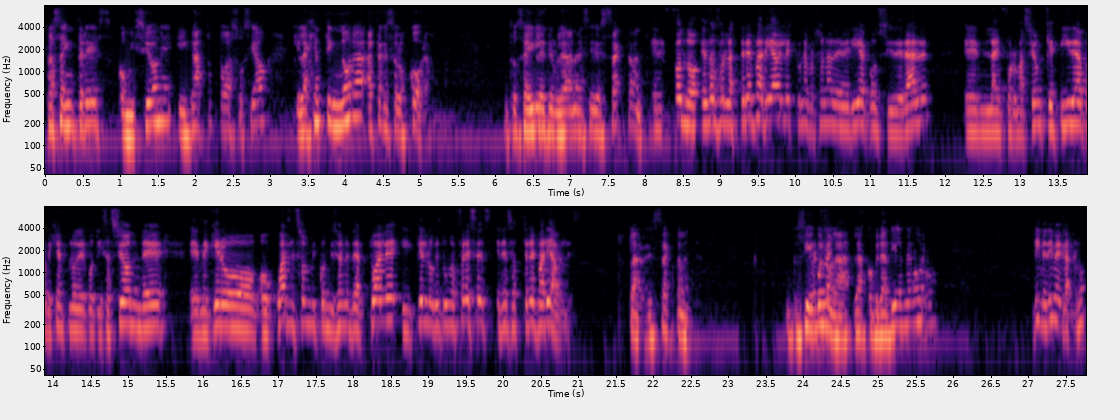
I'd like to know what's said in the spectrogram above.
Tasa de interés, comisiones y gastos asociados que la gente ignora hasta que se los cobra. Entonces ahí le, van a decir exactamente. En el fondo, esas son las tres variables que una persona debería considerar en la información que pida, por ejemplo, de cotización, de eh, me quiero, o cuáles son mis condiciones de actuales y qué es lo que tú me ofreces en esas tres variables. Claro, exactamente. Inclusive, bueno, las cooperativas de ahorro. Dime, dime, Carlos.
